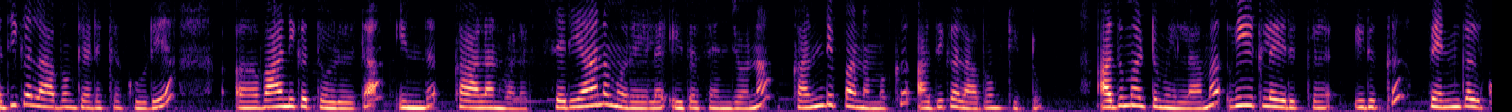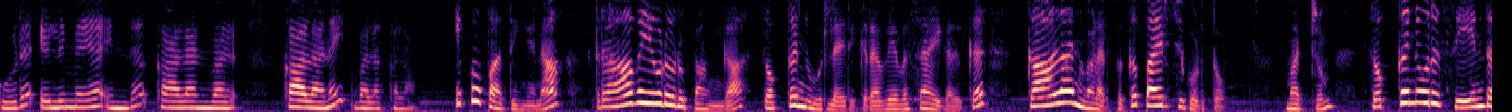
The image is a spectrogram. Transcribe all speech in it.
அதிக லாபம் கிடைக்கக்கூடிய வாணிக தொழில் தான் இந்த காளான் வளர்ப்பு. சரியான முறையில் இதை செஞ்சோன்னா கண்டிப்பாக நமக்கு அதிக லாபம் கிட்டும். அது மட்டும் இல்லாமல் வீட்டில் இருக்க இருக்க பெண்கள் கூட எளிமையாக இந்த காளான் வள காளானை வளர்க்கலாம். இப்போ பார்த்தீங்கன்னா ராவையோட ஒரு பங்கா சொக்கனூர்ல இருக்கிற விவசாயிகளுக்கு காளான் வளர்ப்புக்கு பயிற்சி கொடுத்தோம். மற்றும் சொக்கனூரை சேர்ந்த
